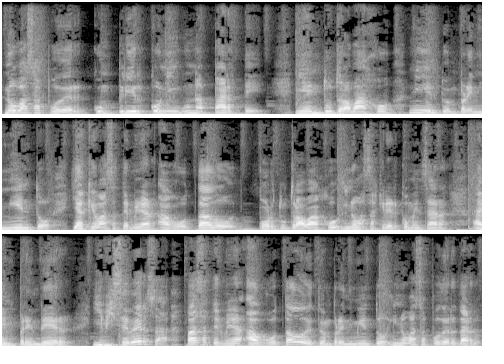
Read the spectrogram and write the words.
no vas a poder cumplir con ninguna parte. Ni en tu trabajo, ni en tu emprendimiento. Ya que vas a terminar agotado por tu trabajo y no vas a querer comenzar a emprender. Y viceversa, vas a terminar agotado de tu emprendimiento y no vas a poder dar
